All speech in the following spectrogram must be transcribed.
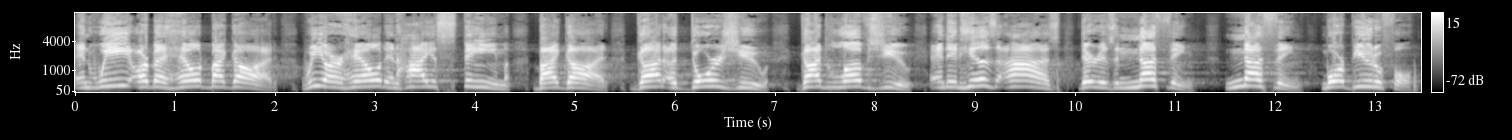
And we are beheld by God. We are held in high esteem by God. God adores you. God loves you. And in His eyes, there is nothing nothing more beautiful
